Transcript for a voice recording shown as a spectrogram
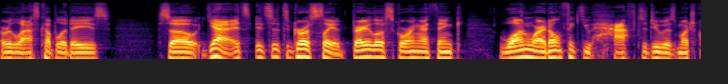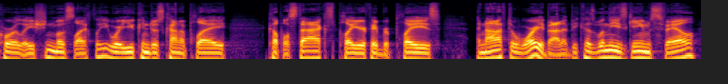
over the last couple of days. So yeah, it's it's it's a gross slate. Very low scoring, I think. One where I don't think you have to do as much correlation, most likely, where you can just kind of play a couple stacks, play your favorite plays, and not have to worry about it. Because when these games fail,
